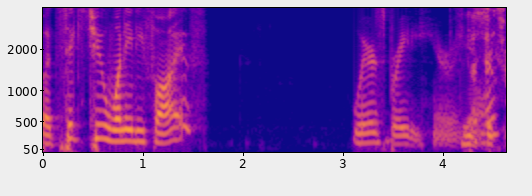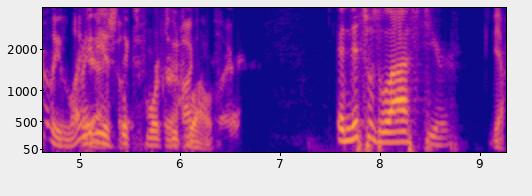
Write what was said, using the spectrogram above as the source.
but 6'2", 185. Where's Brady here? we He's go. That sounds really light. Brady is actually, 6'4", for a hockey 212. And this was last year. Yeah.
